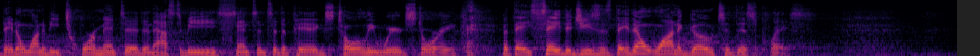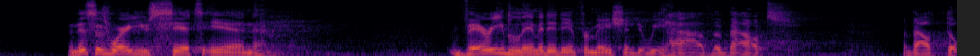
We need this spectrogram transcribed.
they don't want to be tormented and asked to be sent into the pigs? Totally weird story. But they say to Jesus, they don't want to go to this place. And this is where you sit in very limited information do we have about, about the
